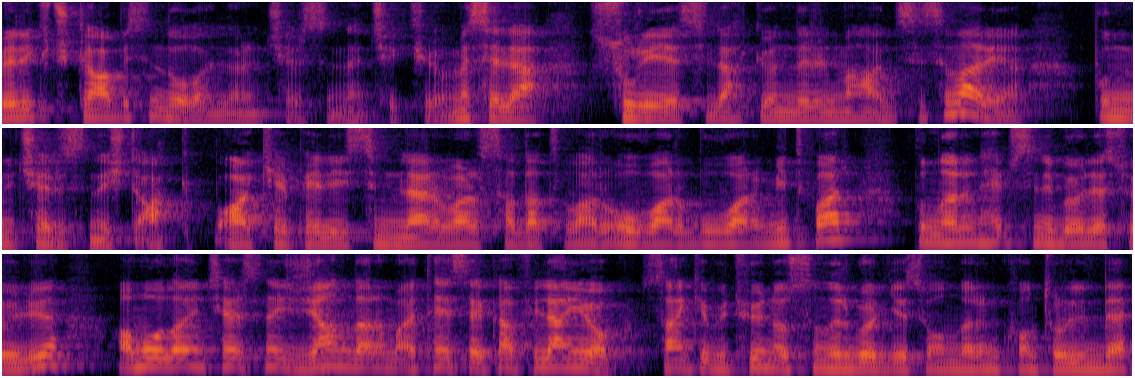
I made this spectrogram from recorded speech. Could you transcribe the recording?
Veli Küçük abisini de olayların içerisinden çekiyor. Mesela Suriye'ye silah gönderilme hadisesi var ya bunun içerisinde işte AKP'li isimler var, Sadat var, o var, bu var, MIT var. Bunların hepsini böyle söylüyor. Ama olayın içerisinde jandarma, TSK falan yok. Sanki bütün o sınır bölgesi onların kontrolünde.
